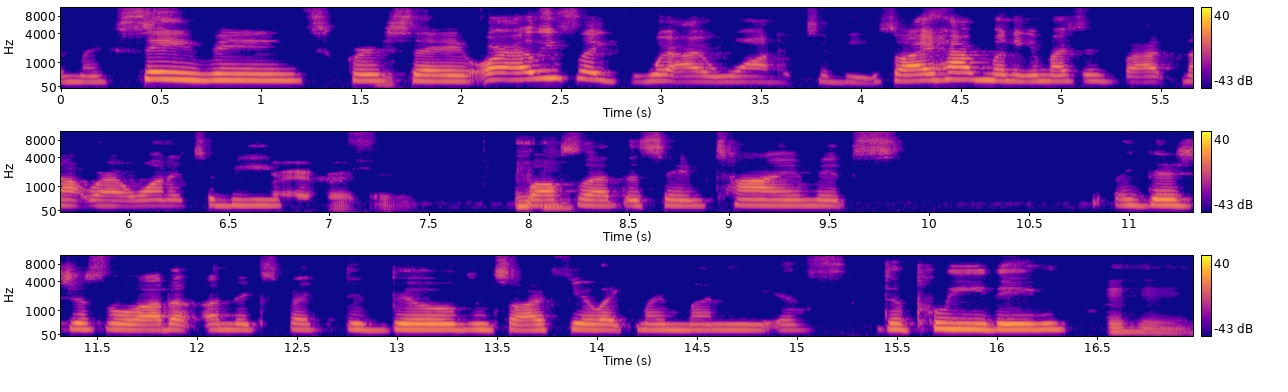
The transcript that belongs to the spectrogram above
in my savings per mm. se, or at least like where I want it to be. So I have money in my savings, but not where I want it to be. Right, right, right. But also at the same time, it's like there's just a lot of unexpected bills and so i feel like my money is depleting mm-hmm.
